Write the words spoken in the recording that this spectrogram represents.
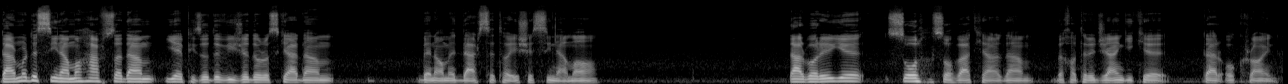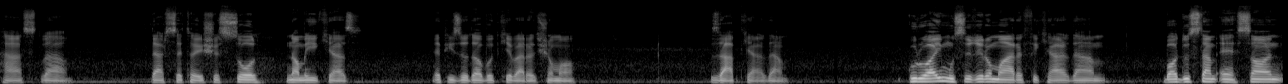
در مورد سینما حرف زدم یه اپیزود ویژه درست کردم به نام در ستایش سینما. درباره صلح صحبت کردم به خاطر جنگی که در اوکراین هست و در ستایش صلح نام یکی از اپیزودا بود که برای شما ضبط کردم. گروه های موسیقی رو معرفی کردم. با دوستم احسان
